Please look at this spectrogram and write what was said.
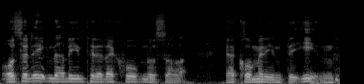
Och så ringde han in till redaktionen och sa jag kommer inte in.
